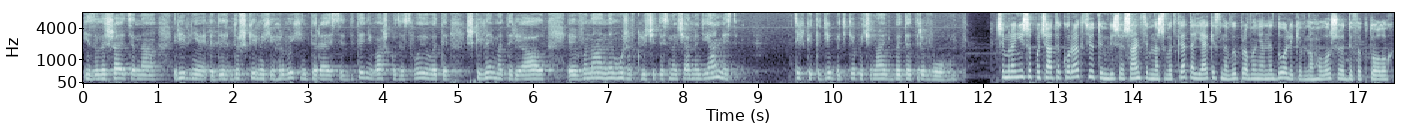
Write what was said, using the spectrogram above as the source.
і залишається на рівні дошкільних ігрових інтересів, дитині важко засвоювати шкільний матеріал, е, вона не може включитись в навчальну діяльність, тільки тоді батьки починають бити тривогу. Чим раніше почати корекцію, тим більше шансів на швидке та якісне виправлення недоліків, наголошує дефектолог.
